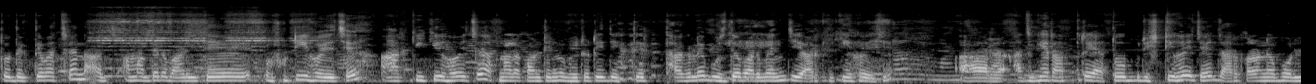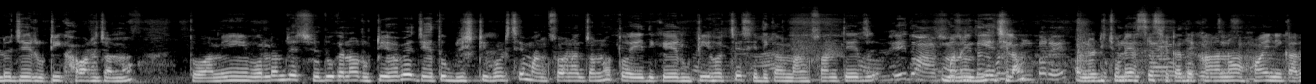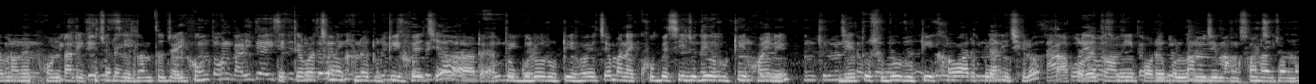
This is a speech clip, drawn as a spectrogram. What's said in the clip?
তো দেখতে পাচ্ছেন, আজ আমাদের বাড়িতে রুটি হয়েছে। আর কি কি হয়েছে আপনারা কন্টিনিউ ভিডিওটি দেখতে থাকলে বুঝতে পারবেন যে আর কি কি হয়েছে। আর আজকে রাত্রে এত বৃষ্টি হয়েছে, যার কারণে বলল যে রুটি খাওয়ার জন্য। তো আমি বললাম যে শুধু কেন রুটি হবে? যেহেতু বৃষ্টি পড়ছে মাংস আনার জন্য তো এইদিকে রুটি হচ্ছে সেদিকে আমি মাংস আনতে মানে গিয়েছিলাম। অলরেডি চলে এসছে সেটা দেখানো হয়নি কারণ আমি ফোনটা রেখে চলে গেছিলাম তো যাই হোক। দেখতে পাচ্ছেন এখানে রুটি হয়েছে আর এতগুলো রুটি হয়েছে মানে খুব বেশি যদিও রুটি হয়নি যেহেতু শুধু রুটি খাওয়ার প্ল্যান ছিল তারপরে তো আমি পরে বললাম যে মাংস আনার জন্য।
